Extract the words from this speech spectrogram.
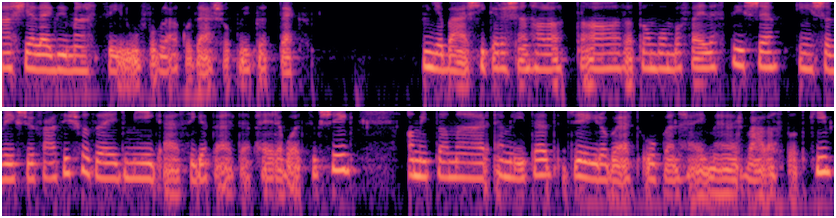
más jellegű, más célú foglalkozások működtek. Ugyebár sikeresen haladt az atombomba fejlesztése, és a végső fázishoz egy még elszigeteltebb helyre volt szükség, amit a már említett J. Robert Oppenheimer választott ki,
